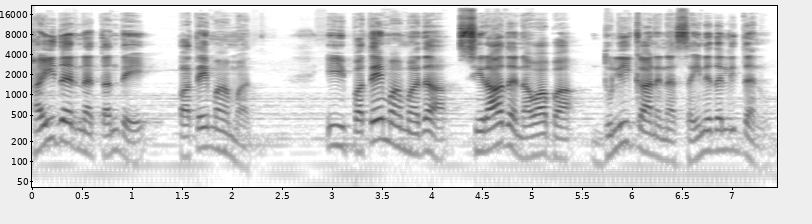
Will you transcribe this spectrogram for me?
ಹೈದರ್ನ ತಂದೆ ಫತೇ ಮಹಮ್ಮದ್ ಈ ಫತೇ ಮಹಮ್ಮದ ಸಿರಾದ ನವಾಬ ದುಲಿಖಾನನ ಸೈನ್ಯದಲ್ಲಿದ್ದನು.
